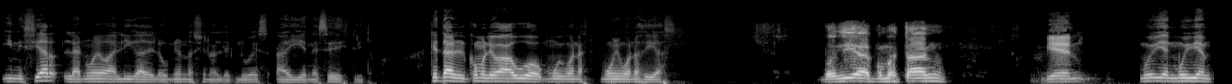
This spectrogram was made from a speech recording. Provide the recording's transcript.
iniciar la nueva liga de la Unión Nacional de Clubes ahí en ese distrito. ¿Qué tal? ¿Cómo le va, Hugo? Muy, buenas, muy buenos días. Buen día, ¿cómo están? Bien, muy bien, muy bien.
